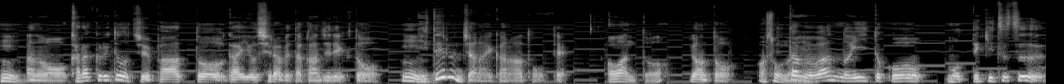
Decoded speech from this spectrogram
うん。あの、からくり道中パーッと概要調べた感じでいくと、うん。似てるんじゃないかなと思って。あ、 one と？ one と。あ、そうなんや多分 one のいいとこを持ってきつつ、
